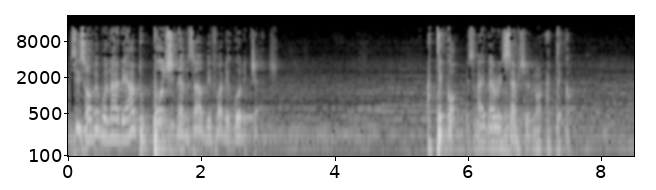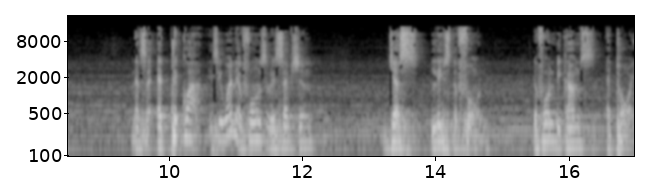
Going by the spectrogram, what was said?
You see, some people now they have to push themselves before they go to church. Atiko. It's like the reception, no atiko. That's a atiko. You see, when a phone's reception just leaves the phone, the phone becomes a toy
